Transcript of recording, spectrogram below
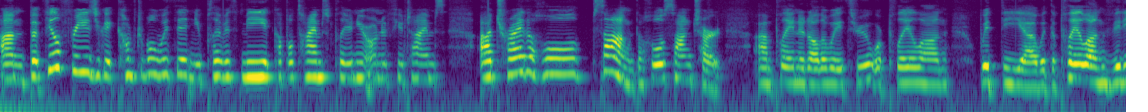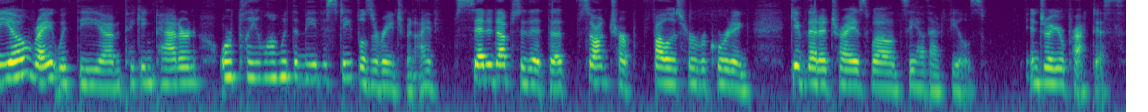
Um, but feel free as you get comfortable with it and you play with me a couple times, play on your own a few times. Uh, try the whole song, the whole song chart, um, playing it all the way through, or play along with the uh, with the play along video, right, with the um, picking pattern, or play along with the Mavis Staples arrangement. I've set it up so that the song chart follows her recording. Give that a try as well and see how that feels. Enjoy your practice.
